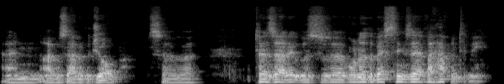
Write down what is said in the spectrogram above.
and I was out of a job. So uh, turns out it was uh, one of the best things that ever happened to me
